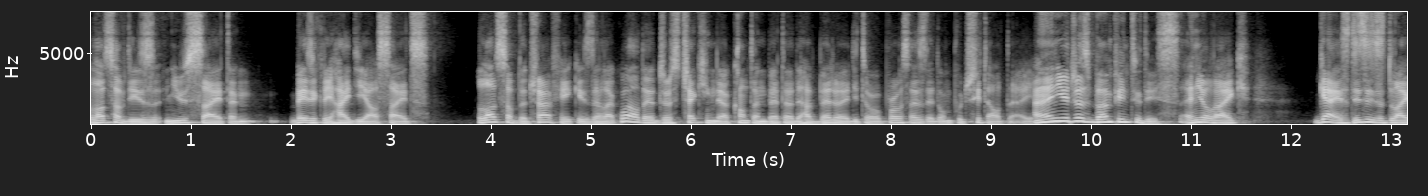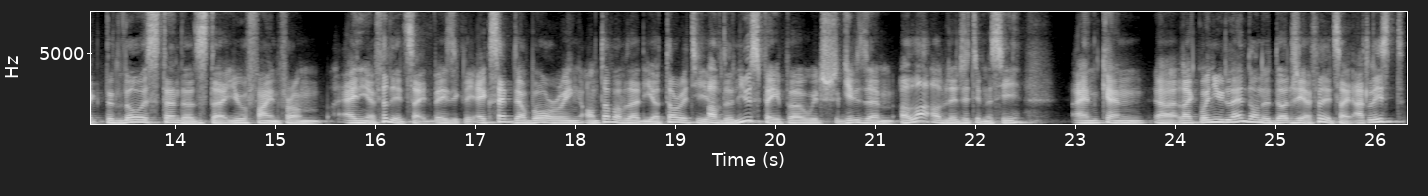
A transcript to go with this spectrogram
lots of these news sites and basically high DR sites lots of the traffic is they're like, well, they're just checking their content better. They have better editorial process. They don't put shit out there. And then you just bump into this and you're like, guys, this is like the lowest standards that you find from any affiliate site, basically, except they're borrowing on top of that the authority of the newspaper, which gives them a lot of legitimacy and can uh, like when you land on a dodgy affiliate site, at least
